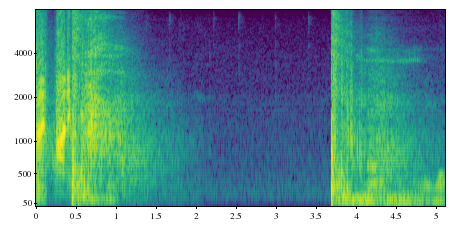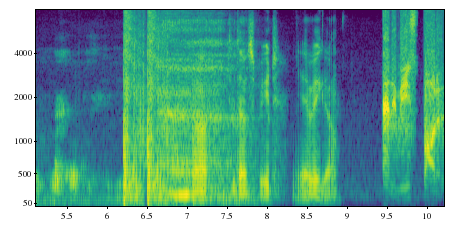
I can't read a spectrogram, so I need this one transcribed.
I'm on it. Speed. Here we go. Enemy spotted.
